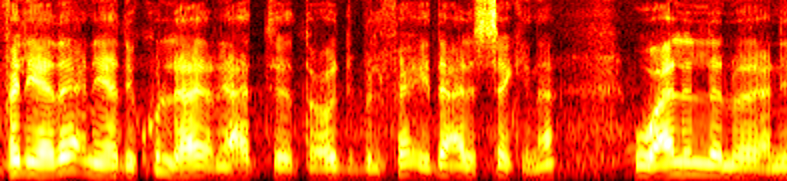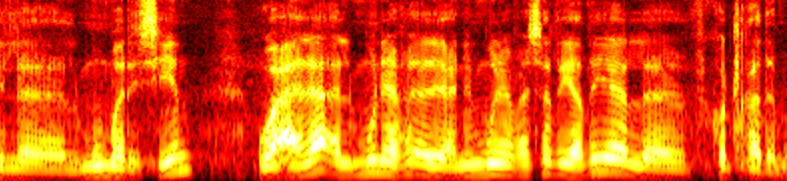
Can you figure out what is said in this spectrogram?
فلهذا يعني هذه كلها يعني تعود بالفائدة على الساكنة وعلى يعني الممارسين وعلى المناف... يعني المنافسة الرياضية في كرة القدم.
